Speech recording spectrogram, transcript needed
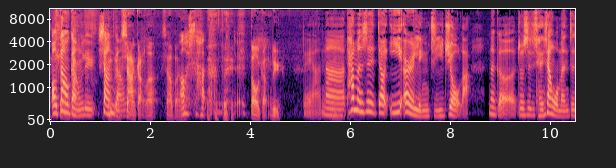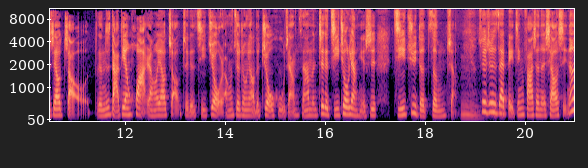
哦，到岗率上岗下岗了，下班哦，下岗 对到岗率。对呀、啊，那他们是叫一二零急救啦，那个就是很像我们就是要找，可能是打电话，然后要找这个急救，然后最重要的救护这样子，他们这个急救量也是急剧的增长。嗯，所以这是在北京发生的消息。那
